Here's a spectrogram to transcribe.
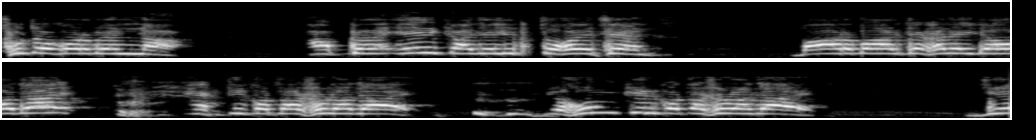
ছোট করবেন না। আপনারা এই কাজে লিপ্ত হয়েছেন। বারবার যেখানেই যাওয়া যায়, একটি কথা শোনা যায়, যে হুমকির কথা শোনা যায়। যে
